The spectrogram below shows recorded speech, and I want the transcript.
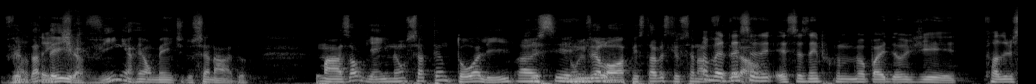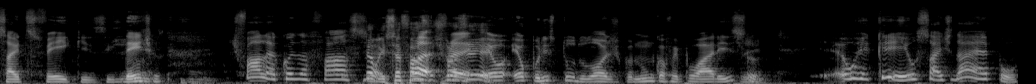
verdadeira, vinha realmente do Senado. Mas alguém não se atentou ali Ah, que esse no envelope estava escrito Senado Não, mas até Federal. esse, esse exemplo que meu pai deu de fazer sites fakes, idênticos. Te fala, é coisa fácil. Não, isso é fácil de fazer. Eu, eu, por estudo, lógico, nunca foi pro ar isso. Eu recriei o site da Apple.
